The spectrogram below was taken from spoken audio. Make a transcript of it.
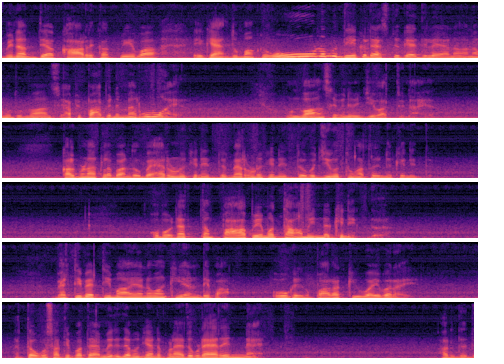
වෙනත් දෙයක් කාර් එකක් වේවා ඒක ඇඳුමක් ඕනම දෙයකට ඇස් දෙක ඇදිලා යනවා නමුත් උන්වහන්සේ අපි පාපෙන මැරුණු අය උන්වහන්සේ වෙනුවෙන් ජීවත් වෙන අය කල්පනා කරලා බලන්න ඔබ හැරුණු කෙනෙක්ද මැරුණු කෙනෙක්ද ඔබ ජීවතුන් අතර ඉන්න කෙනෙක්ද ඔබ නැත්තම් පාපයම තාම ඉන්න කෙනෙක්ද වැටි වැටිමා යනවා කියන්න දෙපා ඕක එක පාරක් කිව්වා ඉවරයි. ඇත ඕක සතිපත ඇමරි දම කියන්න පන ඇතකොට ඇරෙන්නේ හරිද?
